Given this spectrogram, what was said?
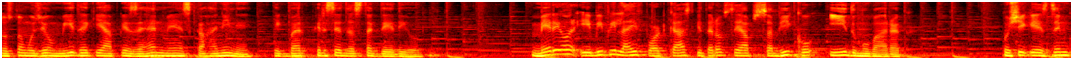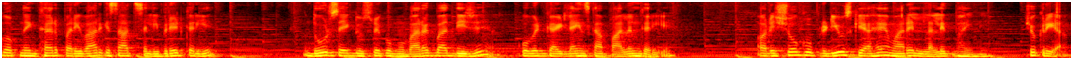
दोस्तों, मुझे उम्मीद है कि आपके जहन में इस कहानी ने एक बार फिर से दस्तक दे दी होगी। मेरे और एबीपी लाइव पॉडकास्ट की तरफ़ से आप सभी को ईद मुबारक। खुशी के इस दिन को अपने घर परिवार के साथ सेलिब्रेट करिए। दूर से एक दूसरे को मुबारकबाद दीजिए कोविड गाइडलाइंस का पालन करिए। और इस शो को प्रोड्यूस किया है हमारे ललित भाई ने। शुक्रिया।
